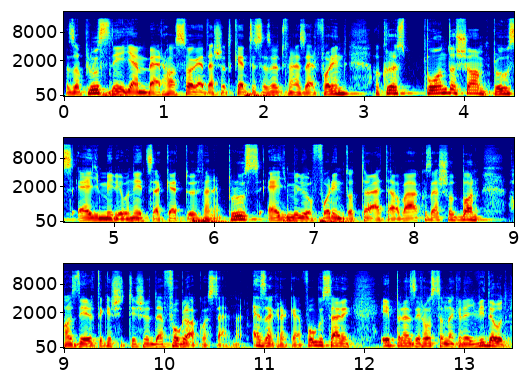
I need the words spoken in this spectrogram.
az a plusz 4 ember, ha a szolgáltásod 250 ezer forint, akkor az pontosan plusz 1 millió, 4 250 plusz 1 millió forintot találtál a vállalkozásodban, ha az értékesítéseddel foglalkoztál. Na, ezekre kell fókuszálni, éppen ezért hoztam neked egy videót,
